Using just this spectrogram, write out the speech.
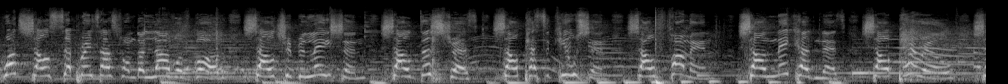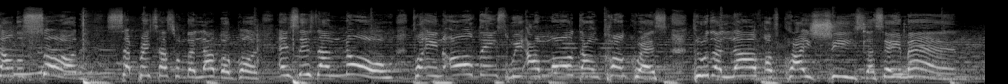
what shall separate us from the love of God? Shall tribulation, shall distress, shall persecution, shall famine, shall nakedness, shall peril, shall the sword separate us from the love of God? And says that no, for in all things we are more than conquerors through the love of Christ Jesus. Amen.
